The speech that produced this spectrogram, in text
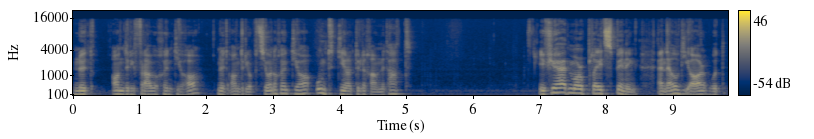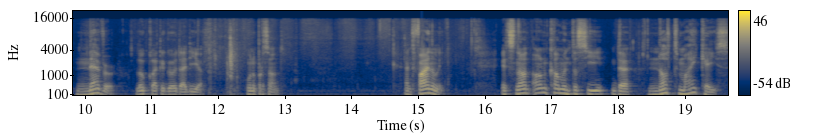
nicht andere Frauen könnte haben, nicht andere Optionen könnte haben und die natürlich auch nicht hat. If you had more plates spinning, an LDR would never look like a good idea. 100%. And finally, it's not uncommon to see the not my case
